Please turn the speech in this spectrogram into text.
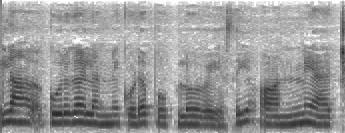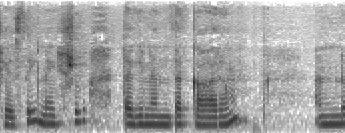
ఇలా కూరగాయలన్నీ కూడా పోపులో వేసి అన్నీ యాడ్ చేసి నెక్స్ట్ తగినంత కారం అండ్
